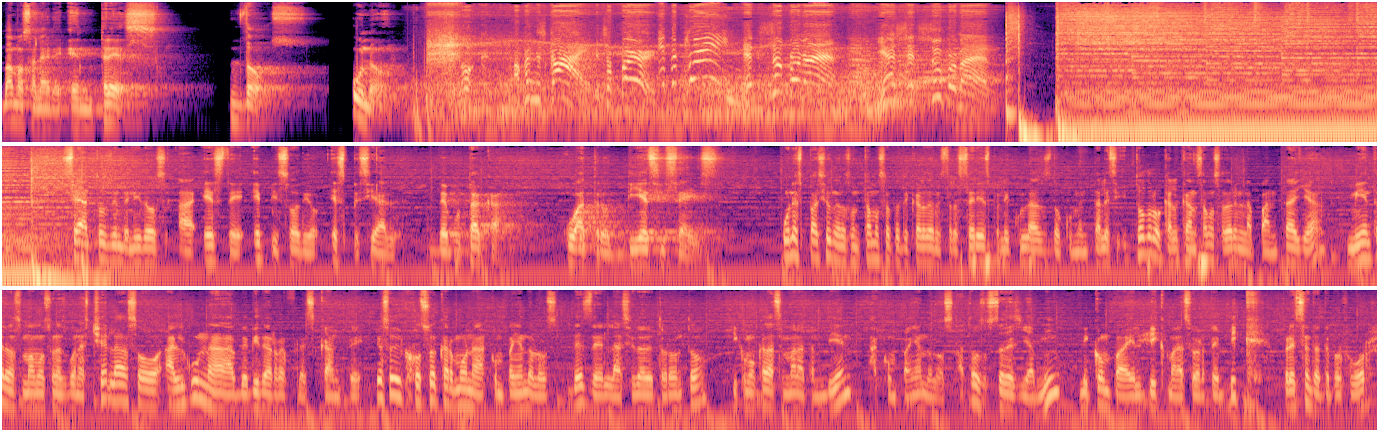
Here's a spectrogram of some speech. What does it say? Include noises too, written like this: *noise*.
Vamos al aire en 3, 2, 1. Look, up in the sky. It's a bird. It's a plane! It's Superman. Yes, it's Superman. Sean todos bienvenidos a este episodio especial de Butaca 416. Un espacio donde nos juntamos a platicar de nuestras series, películas, documentales y todo lo que alcanzamos a ver en la pantalla mientras nos tomamos unas buenas chelas o alguna bebida refrescante. Yo soy Josué Carmona acompañándolos desde la ciudad de Toronto y como cada semana también acompañándolos a todos ustedes y a mí, mi compa el Vic Mala Suerte. Vic, preséntate por favor.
